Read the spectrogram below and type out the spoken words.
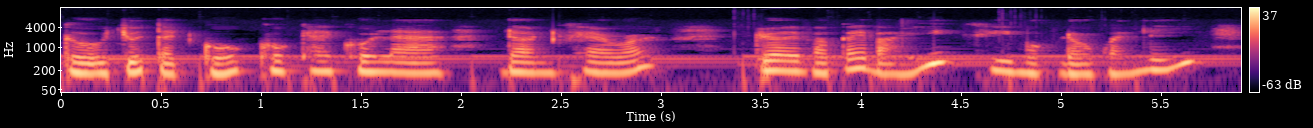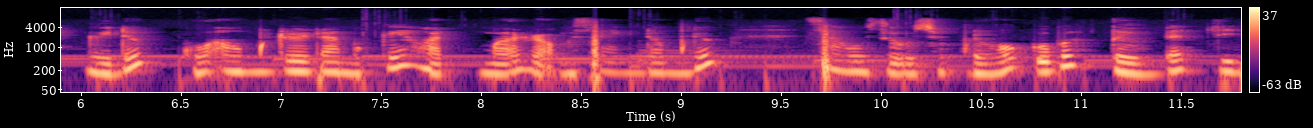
cựu chủ tịch của Coca-Cola Don Carrot rơi vào cái bẫy khi một đội quản lý người Đức của ông đưa ra một kế hoạch mở rộng sang Đông Đức sau sự sụp đổ của bức tường Berlin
